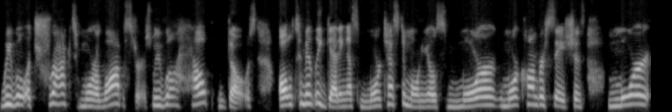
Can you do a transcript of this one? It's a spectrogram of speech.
we will attract more lobsters. We will help those, ultimately getting us more testimonials, more more conversations, more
